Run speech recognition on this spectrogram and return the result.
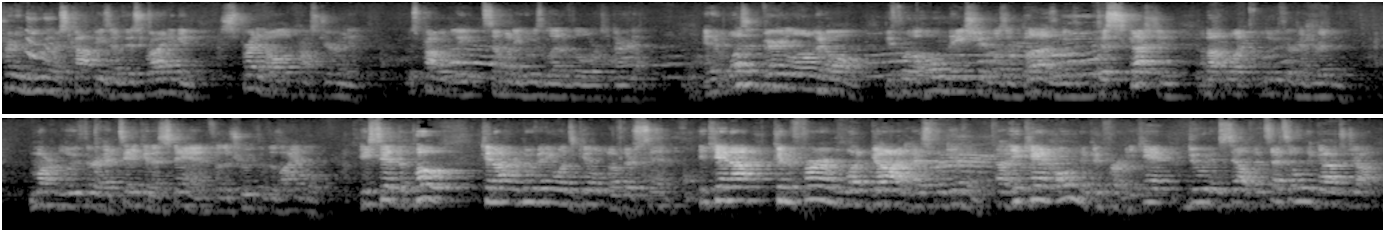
printed numerous copies of this writing, and spread it all across Germany. It was probably somebody who was led of the Lord to do that. And it wasn't very long at all before the whole nation was abuzz with discussion about what Luther had written. Martin Luther had taken a stand for the truth of the Bible. He said the Pope cannot remove anyone's guilt of their sin. He cannot confirm what God has forgiven. Uh, he can't only confirm. He can't do it himself. It's, that's only God's job.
